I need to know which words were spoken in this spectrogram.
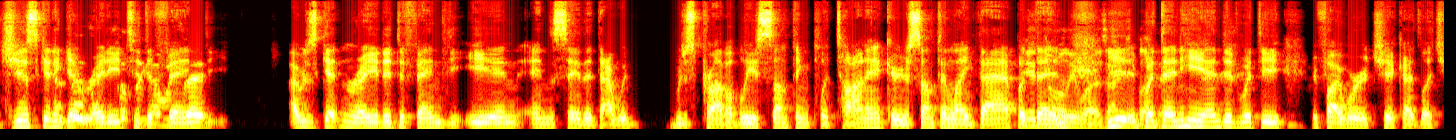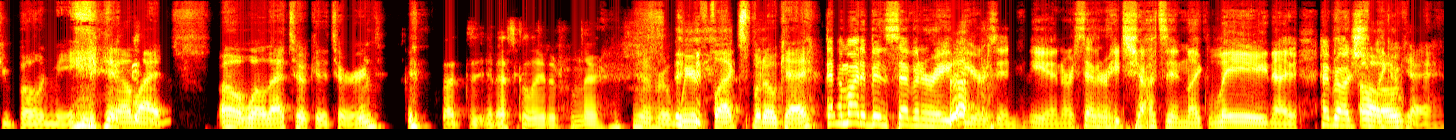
just gonna get ready to Something I defend. I was getting ready to defend Ian and say that that would was probably something platonic or something like that. But It then, totally was. He- but then he ended with the "If I were a chick, I'd let you bone me." and I'm like, oh well, that took a turn. That it escalated from there. A weird flex, but okay. That might have been seven or eight beers in, Ian, or seven or eight shots in, like late night. Hey, bro, just, Oh, like, okay.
